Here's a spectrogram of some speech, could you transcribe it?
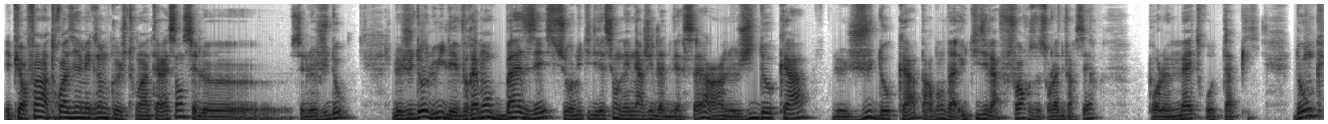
Et puis enfin, un troisième exemple que je trouve intéressant, c'est le, c'est le judo. Le judo, lui, il est vraiment basé sur l'utilisation de l'énergie de l'adversaire. Hein. Le judoka, le judoka, pardon, va utiliser la force de son adversaire pour le mettre au tapis. Donc,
